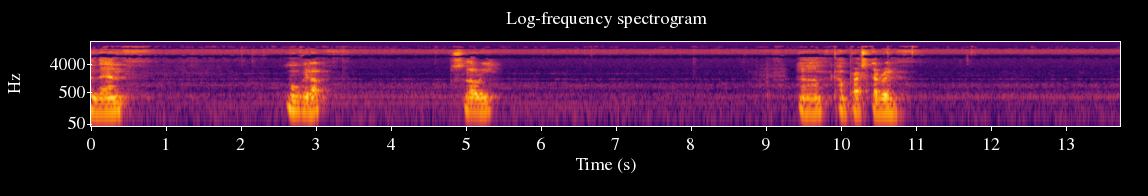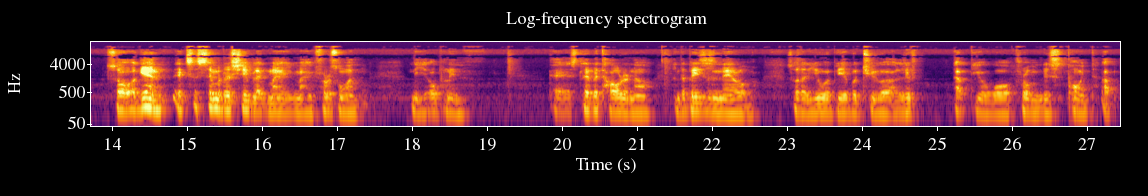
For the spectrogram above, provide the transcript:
And then move it up slowly. Um, compress the rim. So again it's a similar shape like my my first one the opening. Okay it's a little bit taller now and the base is narrow so that you will be able to uh, lift up your wall from this point up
